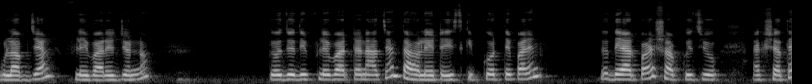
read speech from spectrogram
গোলাপ জল ফ্লেভারের জন্য। কেউ যদি ফ্লেভারটা না চান, তাহলে এটা স্কিপ করতে পারেন। তো দেওয়ার পরে সব কিছু একসাথে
